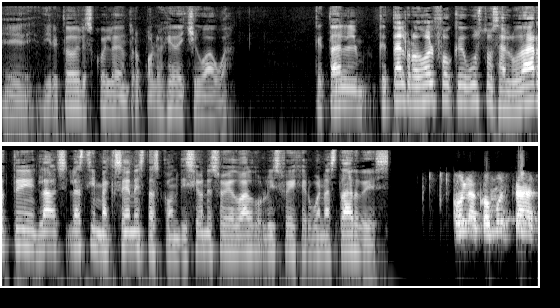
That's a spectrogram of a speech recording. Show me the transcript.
eh, director de la Escuela de Antropología de Chihuahua. ¿Qué tal, ¿Qué tal, Rodolfo? Qué gusto saludarte. Lástima que sean estas condiciones. Soy Eduardo Luis Fejer. Buenas tardes. Hola, ¿cómo estás?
